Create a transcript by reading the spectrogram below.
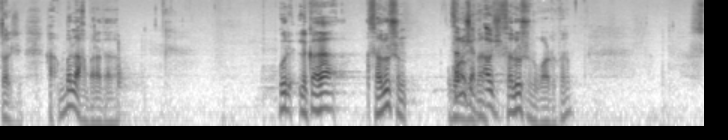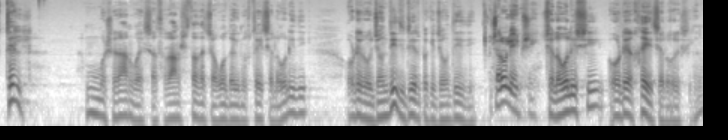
ټول شي بل خبره ده ګور لکه دا سولوشن سولوشن او سولوشن غواړو کنه سټیل مشران وای سران شته د چغو د یونیورسيټي چلولې دي او ډېر ژوندۍ دي ډېر پکې ژوندۍ دي چلولې شي چلولې شي او ډېر ښه چلولې شي کنه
